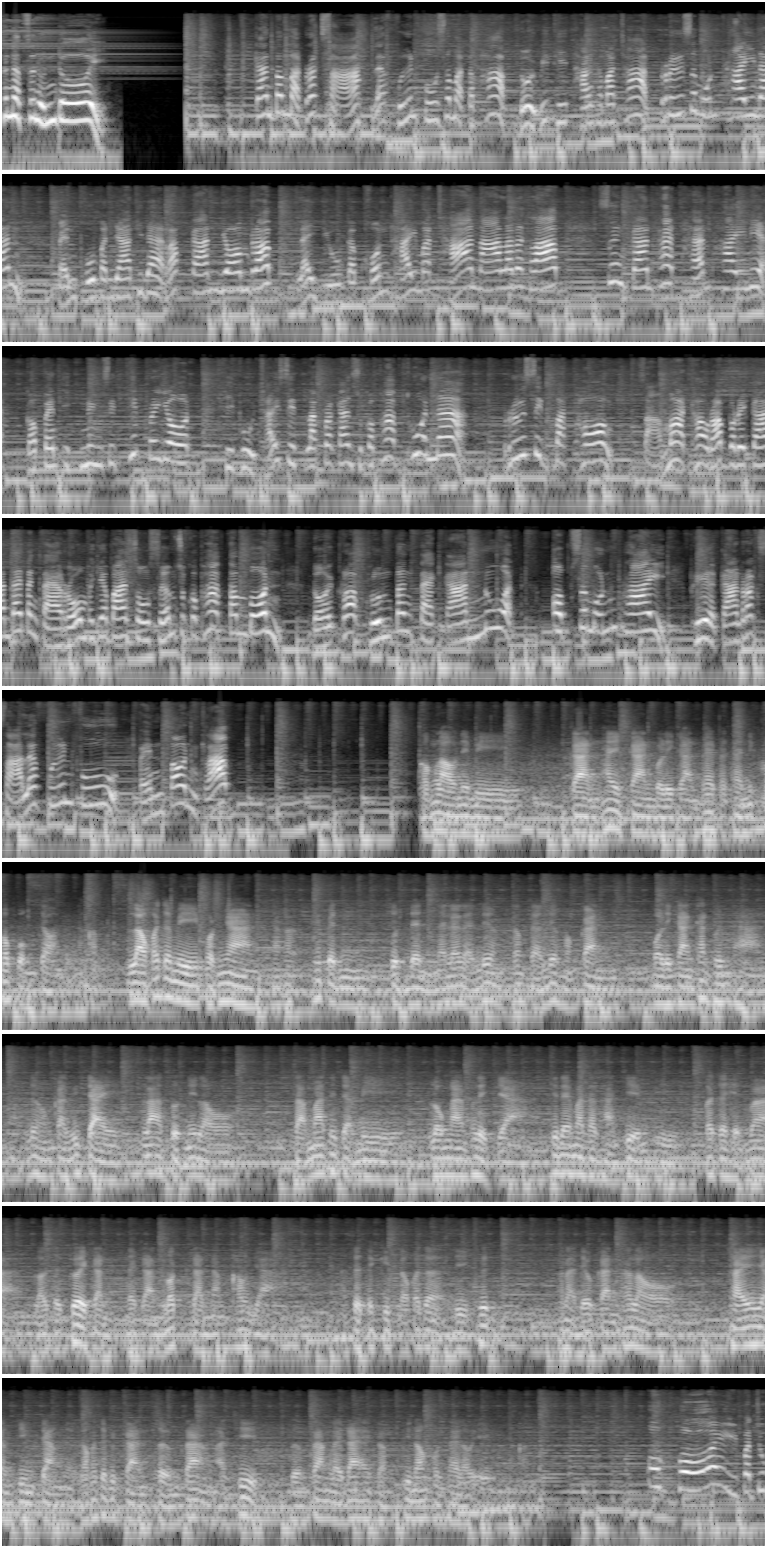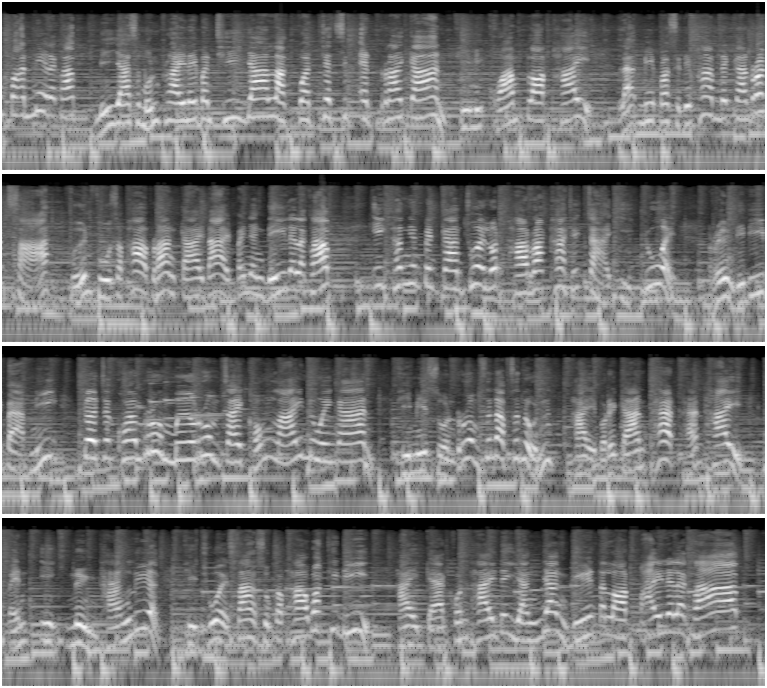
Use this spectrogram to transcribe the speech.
สนับสนุนโดย การบำบัดรักษาและฟื้นฟูสมรรถภาพ โดยวิธีทางธรรมชาติ หรือสมุนไพรนั้น เป็นภูมิปัญญาที่ได้รับการยอมรับ และอยู่กับคนไทยมาช้านานแล้วนะครับ ซึ่งการแพทย์แผนไทยเนี่ยก็เป็นอีกหนึ่งสิทธิประโยชน์ ที่ผู้ใช้สิทธิ์หลักประกันสุขภาพทั่วหน้า หรือสิทธิ์บัตรทอง สามารถเข้ารับบริการได้ตั้งแต่โรงพยาบาลส่งเสริมสุขภาพตำบล โดยครอบคลุมตั้งแต่การนวด อบสมุนไพร พื่อการรักษาและฟื้นฟู เป็นต้นครับ ของเราเนี่ยมีการให้การบริการแพทย์แผนไทยนี่ครบวงจรนะครับ เราก็จะมีผลงานนะครับที่เป็นจุดเด่นในหลาย ๆ เรื่อง ตั้งแต่เรื่องของการบริการขั้นพื้นฐาน เรื่องของการวิจัยล่าสุดนี่เราสามารถที่จะมีโรงงานผลิตยาที่ได้มาตรฐาน GMP ก็จะเห็นว่าเราจะช่วยกันในการลดการนำเข้ายา เศรษฐกิจเราก็จะดีขึ้น ขณะเดียวกันถ้าเราใช้อย่างจริงจังเนี่ยเราก็จะเป็นการเสริมสร้างอาชีพ เสริมสร้างรายได้ให้กับพี่น้องคนไทยเราเองนะครับโอ้โห ปัจจุบันเนี่ยนะครับ มียาสมุนไพรในบัญชียาหลักกว่า 71 รายการ ที่มีความปลอดภัย และมีประสิทธิภาพในการรักษาฟื้นฟูสภาพร่างกายได้เป็นอย่างดีเลยล่ะครับ อีกทั้งยังเป็นการช่วยลดภาระค่าใช้จ่ายอีกด้วย เรื่องดีๆ แบบนี้เกิดจากความร่วมมือร่วมใจของหลายหน่วยงาน ที่มีส่วนร่วมสนับสนุน ให้บริการแพทย์แผนไทย เป็นอีกหนึ่งทางเลือก ที่ช่วยสร้างสุขภาวะที่ดี ให้แก่คนไทยได้อย่างยั่งยืนตลอดไปเลยล่ะครับ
